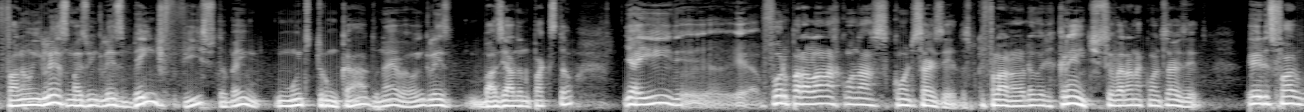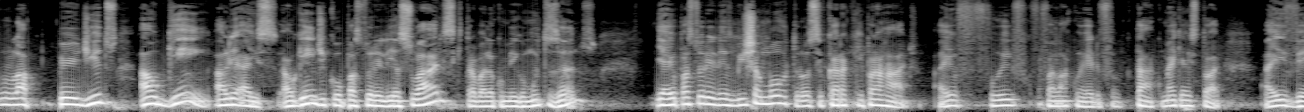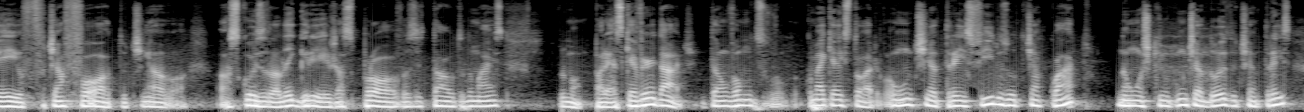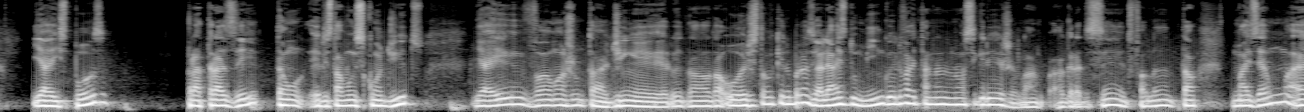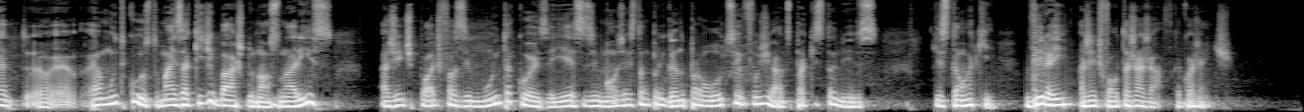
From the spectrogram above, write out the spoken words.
falam inglês, mas o inglês bem difícil também, muito truncado, né? O inglês baseado no Paquistão. E aí eh, foram para lá nas, nas Conde Sarzedas, porque falaram, crente, você vai lá na Conde Sarzedas. Eles foram lá perdidos. Alguém, aliás, alguém indicou o pastor Elias Soares, que trabalha comigo há muitos anos. E aí o pastor Elias me chamou, trouxe o cara aqui para a rádio. Aí eu fui falar com ele, falei, tá, como é que é a história? Aí veio, tinha foto, tinha as coisas lá da igreja, as provas e tal, tudo mais. Bom, parece que é verdade. Então vamos, como é que é a história? Um tinha três filhos, outro tinha quatro. Não, acho que um tinha dois, outro tinha três. E a esposa, para trazer, então eles estavam escondidos. E aí vamos juntar dinheiro. Hoje estão aqui no Brasil. Aliás, domingo ele vai estar na nossa igreja, lá agradecendo, falando e tal. Mas é, uma, é, é, é muito custo. Mas aqui debaixo do nosso nariz, a gente pode fazer muita coisa. E esses irmãos já estão pregando para outros refugiados paquistaneses que estão aqui. Vira aí, a gente volta já já. Fica com a gente.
